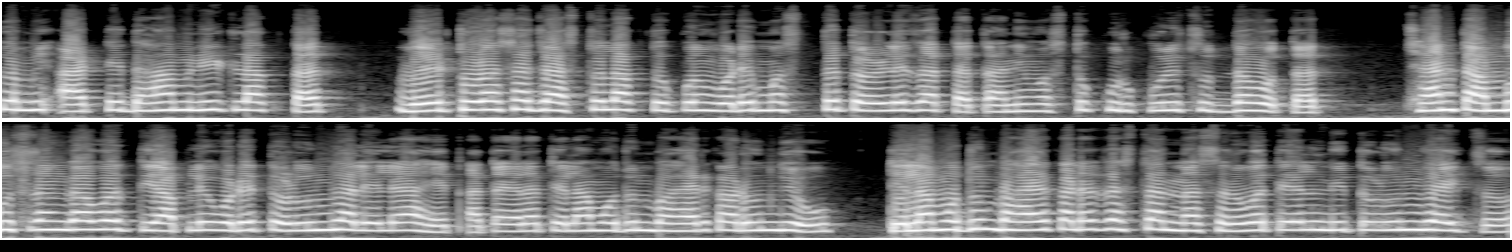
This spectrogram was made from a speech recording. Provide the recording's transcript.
कमी आठ ते दहा मिनिट लागतात. वेळ थोडासा जास्त लागतो पण वडे मस्त तळले जातात आणि मस्त कुरकुरीत सुद्धा होतात. छान तांबूस रंगावरती आपले वडे तळून झालेले आहेत. आता याला तेलामधून बाहेर काढून घेऊ. तेलामधून बाहेर काढत असताना सर्व तेल नितळून घ्यायचं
